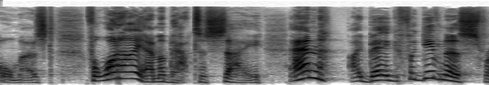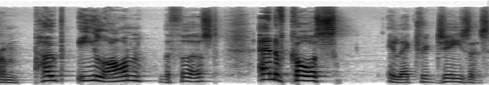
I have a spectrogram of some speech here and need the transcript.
almost, for what I am about to say, and I beg forgiveness from Pope Elon the First, and of course, Electric Jesus.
